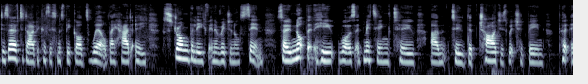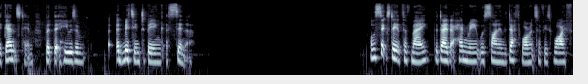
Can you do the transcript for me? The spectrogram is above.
deserved to die because this must be God's will. They had a strong belief in original sin. So, not that he was admitting to um, to the charges which had been put against him, but that he was a, admitting to being a sinner. On the 16th of May, the day that Henry was signing the death warrants of his wife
